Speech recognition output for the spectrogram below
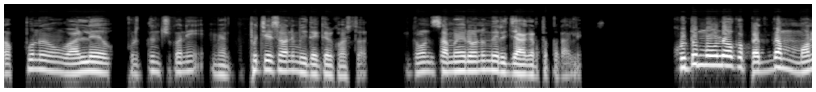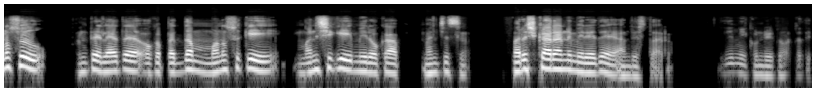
తప్పును వాళ్ళే గుర్తుంచుకొని, మేము తప్పు చేశామని మీ దగ్గరకు వస్తారు ఇటువంటి సమయంలోనూ మీరు జాగ్రత్త పడాలి. కుటుంబంలో ఒక పెద్ద మనసు అంటే లేతే ఒక పెద్ద మనసుకి మనిషికి మీరొక మంచి స పరిష్కారాన్ని మీరైతే అందిస్తారు. ఇది మీకుండేటువంటిది.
